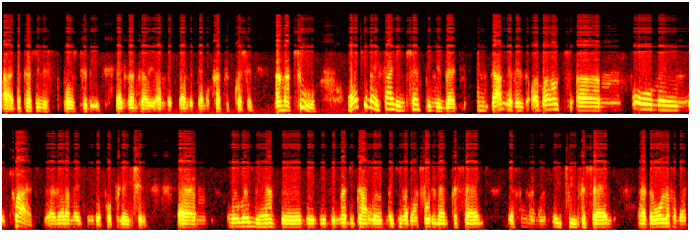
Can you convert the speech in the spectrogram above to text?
uh, the person is supposed to be exemplary on the, on the democratic question. Number two, what you may find interesting is that in Gambia there's about um, four main tribes uh, that are making the population. Um, where, you have the, the, the, the Madigawe making about 49%, the Fula about 18%, uh, the Wolof about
